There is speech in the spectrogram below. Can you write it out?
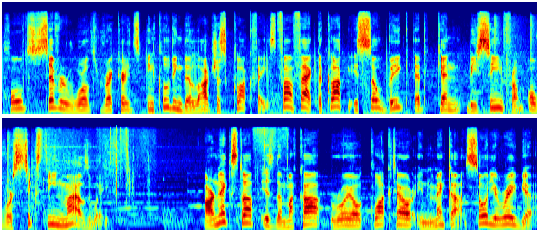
holds several world records, including the largest clock face. Fun fact, the clock is so big that it can be seen from over 16 miles away. Our next stop is the Makkah Royal Clock Tower in Mecca, Saudi Arabia.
